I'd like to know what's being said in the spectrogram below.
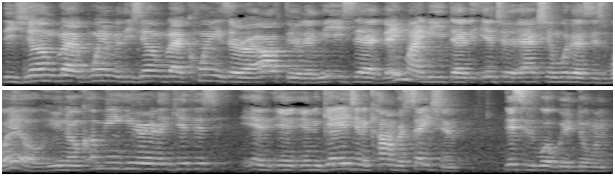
these young black women, these young black queens that are out there that needs that, they might need that interaction with us as well. You know, come in here to get this and, engage in a conversation. This is what we're doing.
